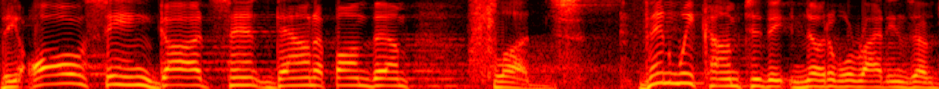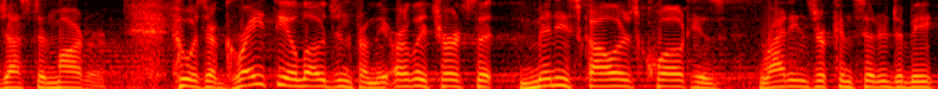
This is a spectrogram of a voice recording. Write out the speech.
the all seeing God sent down upon them floods. Then we come to the notable writings of Justin Martyr, who was a great theologian from the early church that many scholars quote. His writings are considered to be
